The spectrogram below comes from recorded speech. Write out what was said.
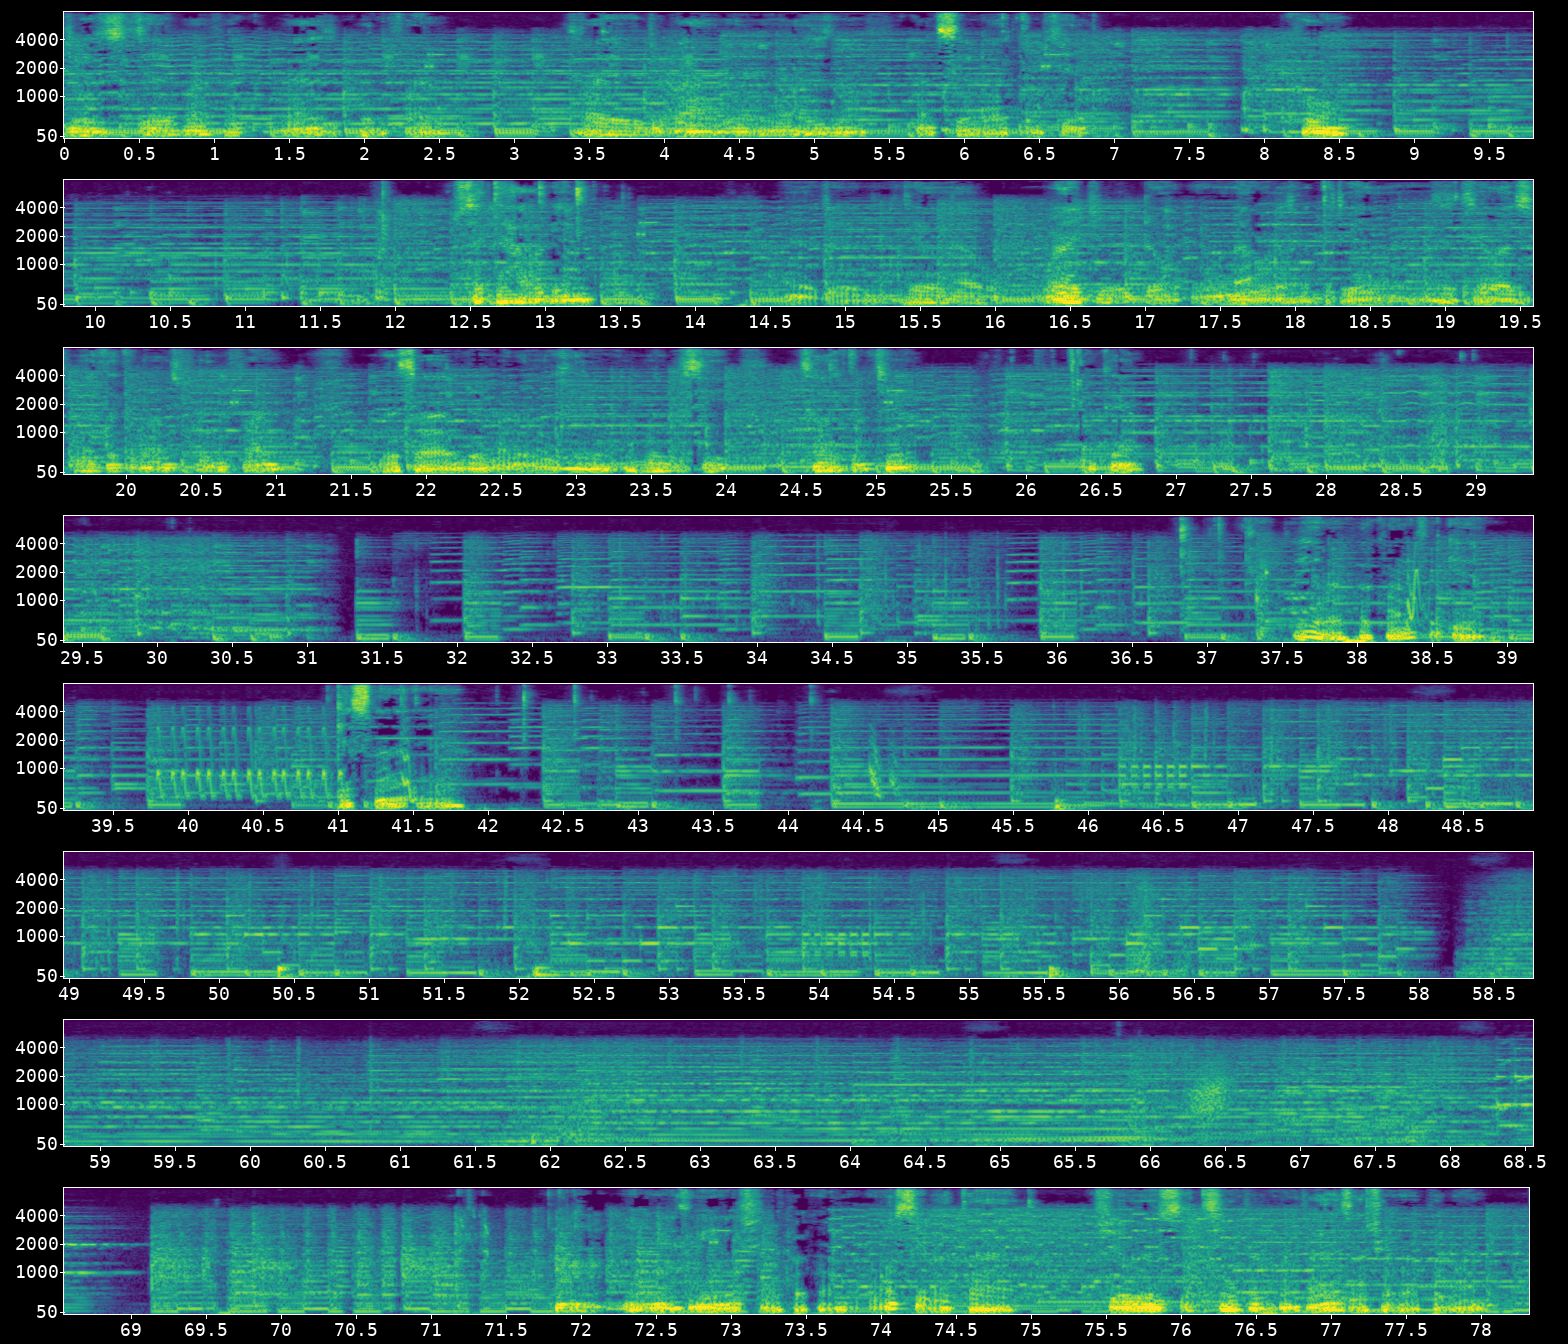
just do it perfect. Is good fun. So I do bad, and these don't seem like. Cool. Set the hell again. What I do don't know is what the deal is. The deal is I think I was pretty fun. That's why I'm doing my noise here. I'm going to see. So I like them too. Okay. My Pokemon forget. Guess not, yeah. You should have Pokemon. We'll see about that. Should the team Pokemon if I I'll my Pokemon.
